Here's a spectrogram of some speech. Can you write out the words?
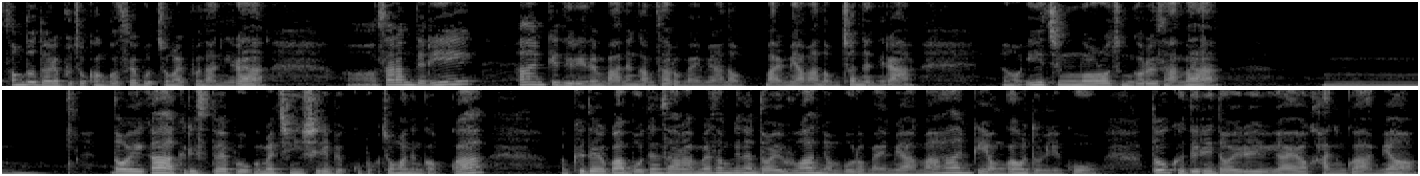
성도들의 부족한 것을 보충할 뿐 아니라 어, 사람들이 하나님께 드리는 많은 감사로 말미암아, 말미암아 넘쳤느니라. 어, 이 직무로 증거를 삼아 음, 너희가 그리스도의 복음을 진실히 믿고 복종하는 것과 그들과 모든 사람을 섬기는 너희 후한 연보로 말미암아 하나님께 영광을 돌리고 또 그들이 너희를 위하여 간구하며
